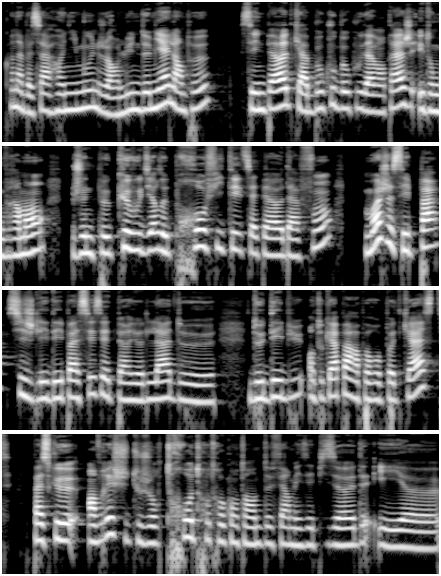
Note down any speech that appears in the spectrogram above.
Qu'on appelle ça honeymoon, genre lune de miel un peu. C'est une période qui a beaucoup, beaucoup d'avantages. Et donc, vraiment, je ne peux que vous dire de profiter de cette période à fond. Moi, je ne sais pas si je l'ai dépassé cette période-là de, début, en tout cas par rapport au podcast. Parce que en vrai, je suis toujours trop, trop, trop contente de faire mes épisodes et euh,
